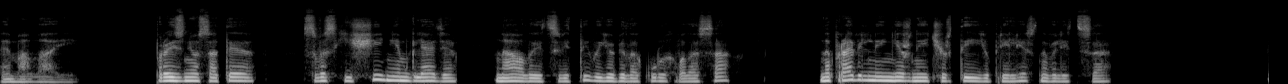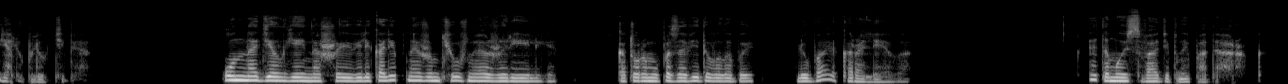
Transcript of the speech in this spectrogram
Эмалай, — произнес Атеа с восхищением, глядя на алые цветы в ее белокурых волосах, на правильные нежные черты ее прелестного лица. — Я люблю тебя. Он надел ей на шею великолепное жемчужное ожерелье, которому позавидовала бы любая королева. Это мой свадебный подарок.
